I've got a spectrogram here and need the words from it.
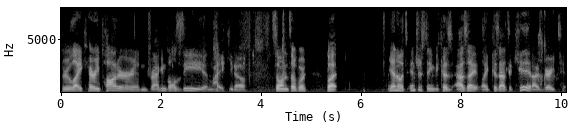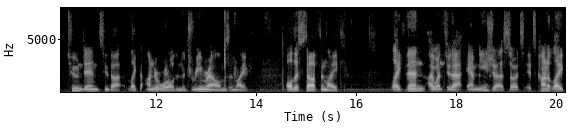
through like Harry Potter and Dragon Ball Z and like, you know, so on and so forth. But, you know, it's interesting because as I like, because as a kid, I was very t- tuned in to the like the underworld and the dream realms and like all this stuff and like like then I went through that amnesia. So it's it's kind of like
